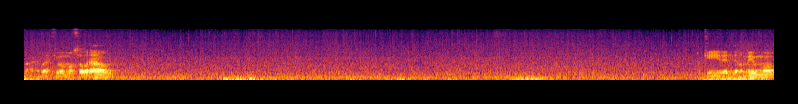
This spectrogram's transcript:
Vale, por aquí vamos sobrado. Aquí desde lo mismo.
